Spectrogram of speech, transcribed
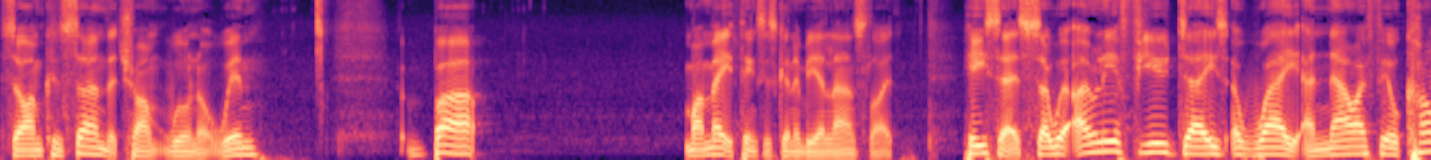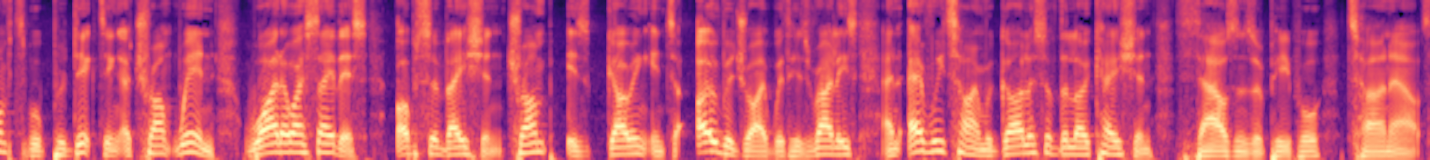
So I'm concerned that Trump will not win, but my mate thinks it's going to be a landslide. He says, So we're only a few days away, and now I feel comfortable predicting a Trump win. Why do I say this? Observation Trump is going into overdrive with his rallies, and every time, regardless of the location, thousands of people turn out.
